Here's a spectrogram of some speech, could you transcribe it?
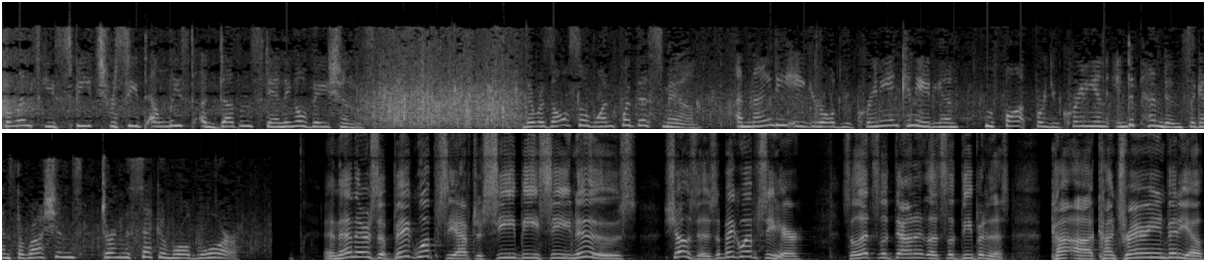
Zelensky's speech received at least a dozen standing ovations. There was also one for this man, a 98 year old Ukrainian Canadian who fought for Ukrainian independence against the Russians during the Second World War. And then there's a big whoopsie after CBC News shows it. There's a big whoopsie here. So let's look down it. Let's look deep into this. Co- uh, contrarian video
